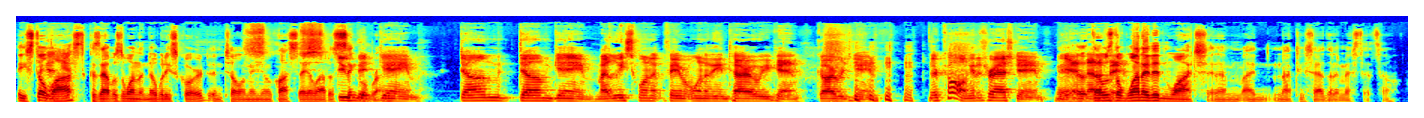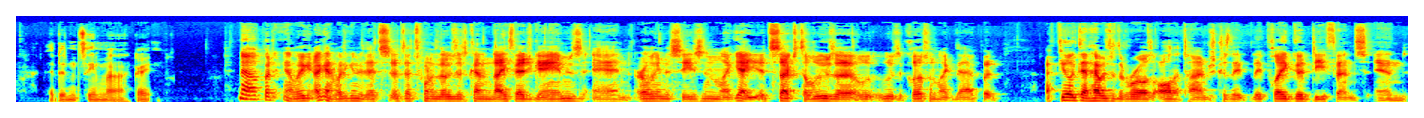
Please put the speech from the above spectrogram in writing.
He still yeah. lost because that was the one that nobody scored until Emmanuel Clase allowed a single run. game. Dumb, dumb game. My least one favorite one of the entire weekend. Garbage game. They're calling it a trash game. Yeah, Yeah, that, that was the one I didn't watch, and I'm, I'm not too sad that I missed it. So it didn't seem uh, great. No, but you know, what are you- again, what are you gonna do? That's that's one of those just kind of knife edge games, and early in the season, like yeah, it sucks to lose a lose a close one like that, but I feel like that happens with the Royals all the time, just because they they play good defense and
